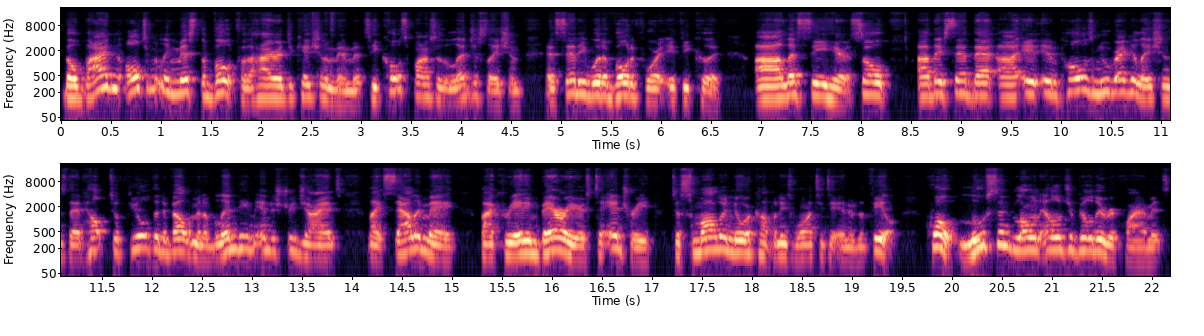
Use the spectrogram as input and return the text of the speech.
Though Biden ultimately missed the vote for the higher education amendments, he co sponsored the legislation and said he would have voted for it if he could. Uh, let's see here. So, uh, they said that uh, it, imposed new regulations that helped to fuel the development of lending industry giants like Sallie Mae by creating barriers to entry to smaller, newer companies wanting to enter the field. Quote, loosened loan eligibility requirements,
